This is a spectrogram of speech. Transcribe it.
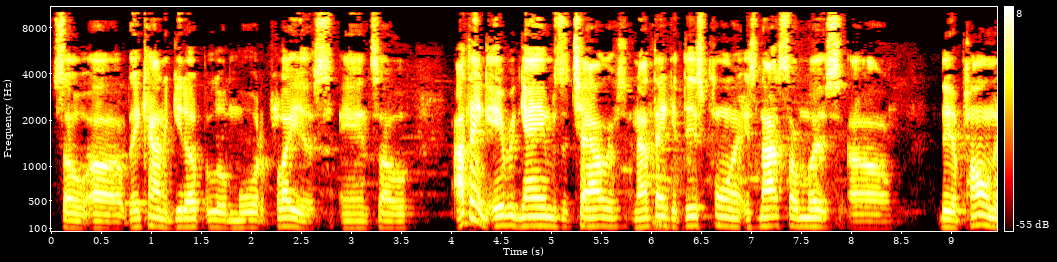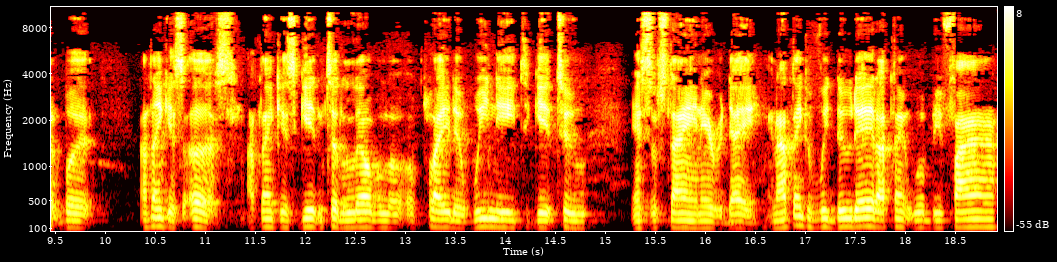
So uh, they kind of get up a little more to play us. And so I think every game is a challenge. And I think at this point, it's not so much uh, the opponent, but I think it's us. I think it's getting to the level of, play that we need to get to and sustain every day. And I think if we do that, I think we'll be fine.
